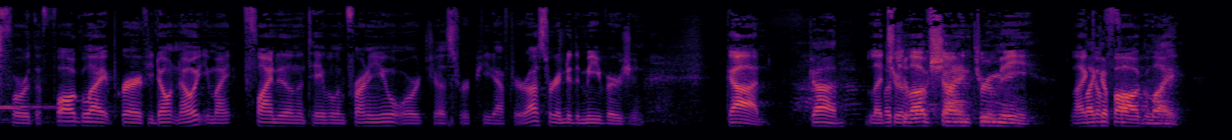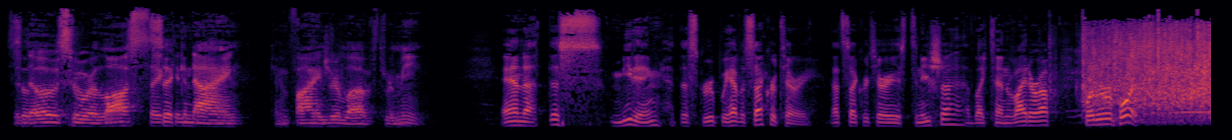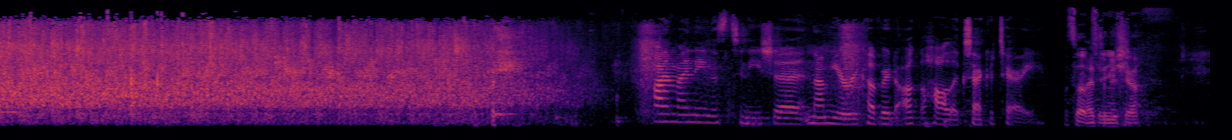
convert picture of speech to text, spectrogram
Us for the fog light prayer. If you don't know it, you might find it on the table in front of you or just repeat after us. We're going to do the me version. God, God, let, your, love shine through me like, a fog light, so those who are lost, sick, and dying can find your love through me. And at this meeting, at this group, we have a secretary. That secretary is Tanisha. I'd like to invite her up for the report. Hi, my name is Tanisha, and I'm your recovered alcoholic secretary. What's up, Nice to meet Tanisha?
